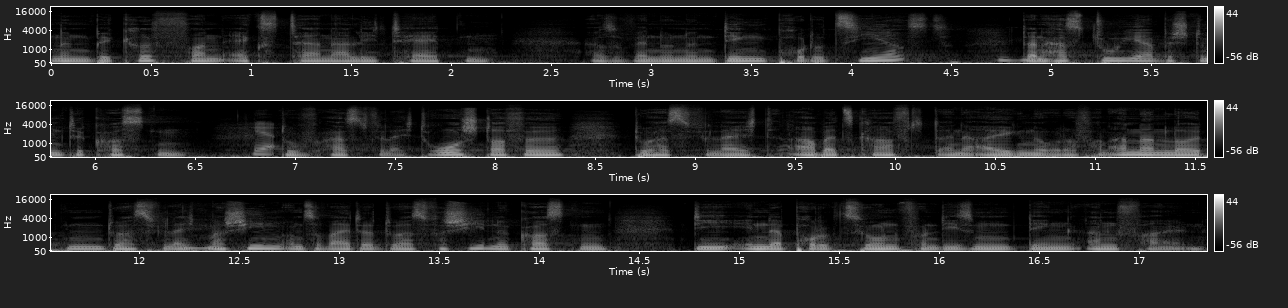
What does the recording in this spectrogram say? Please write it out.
einen Begriff von Externalitäten. Also wenn du ein Ding produzierst, mhm. dann hast du ja bestimmte Kosten. Ja. Du hast vielleicht Rohstoffe, du hast vielleicht Arbeitskraft, deine eigene oder von anderen Leuten, du hast vielleicht mhm. Maschinen und so weiter. Du hast verschiedene Kosten, die in der Produktion von diesem Ding anfallen.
